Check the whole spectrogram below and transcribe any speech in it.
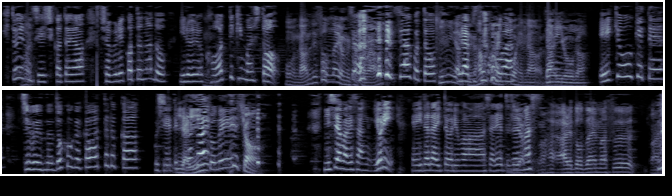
人への接し方や喋り方など、いろいろ変わってきました。もうなんでそんな読み方なサーコと気になって何も入ってこへんな、誰に内容が。影響を受けて、自分のどこが変わったのか、教えていや、ください。イントネーション。西山根さんより、えーいただいております。ありがとうございます。やはいありがとうございます。あの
